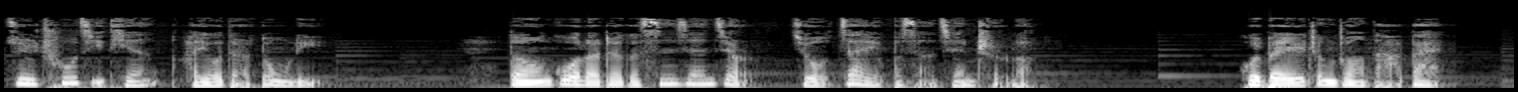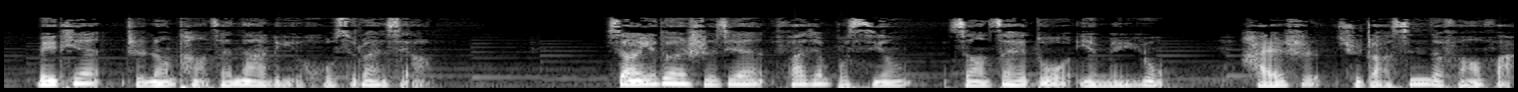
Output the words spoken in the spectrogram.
最初几天还有点动力，等过了这个新鲜劲儿，就再也不想坚持了。会被症状打败，每天只能躺在那里胡思乱想，想一段时间发现不行，想再多也没用，还是去找新的方法。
